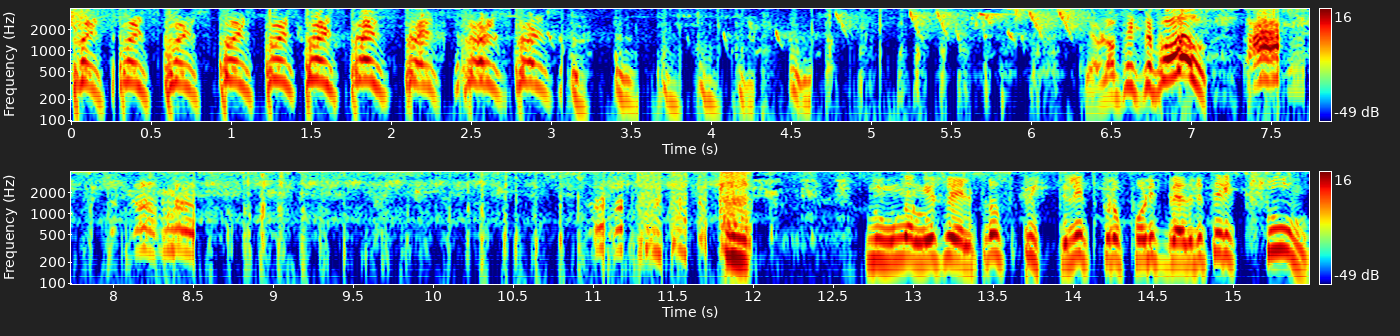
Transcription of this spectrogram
Pels, pels, pels, pels, pels, pels, pels, pels, pels, pels. Jævla fitteball! Ah! Noen ganger så hjelper det å spytte litt for å få litt bedre friksjon.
